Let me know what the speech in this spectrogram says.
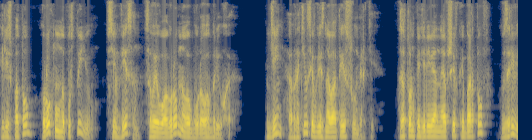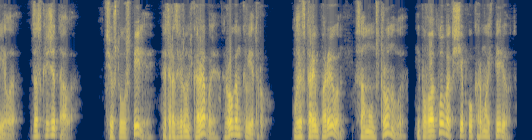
и лишь потом рухнул на пустыню всем весом своего огромного бурого брюха. День обратился в грязноватые сумерки. За тонкой деревянной обшивкой бортов взревело, заскрежетало. Все, что успели, это развернуть корабль рогом к ветру. Уже вторым порывом самум стронуло и поволокло, как щепку кормой вперед.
